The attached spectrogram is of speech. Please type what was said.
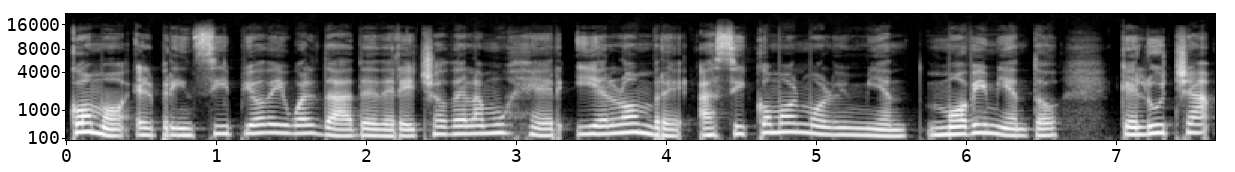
como el principio de igualdad de derecho de la mujer y el hombre, así como el movimiento, que lucha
